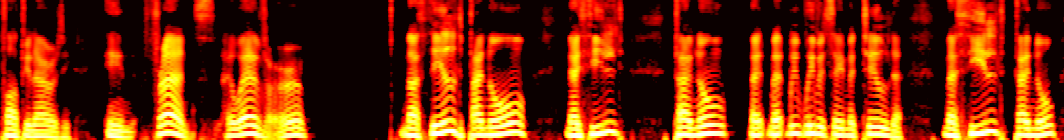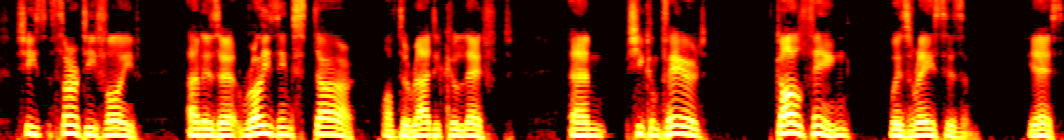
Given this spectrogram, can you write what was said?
popularity in France. However, Mathilde Panot, Mathilde Panot, we, we would say Matilda, Mathilde Panot, she's 35 and is a rising star of the radical left. Um, she compared golfing with racism. Yes,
